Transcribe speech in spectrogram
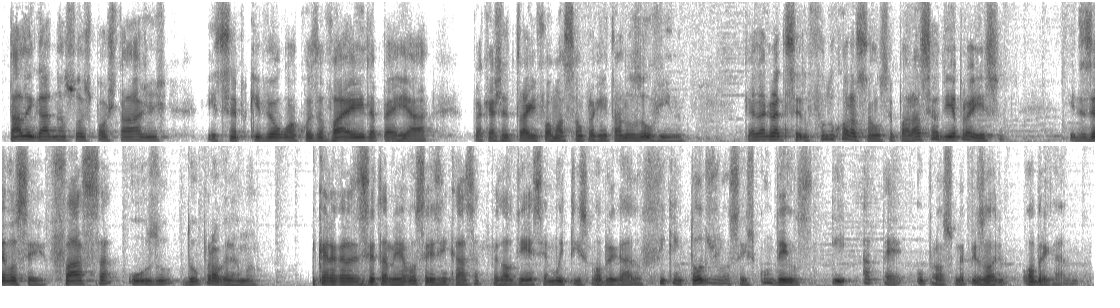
está ligado nas suas postagens e sempre que vê alguma coisa, vai aí da PRA para que a gente traga informação para quem está nos ouvindo. Quero agradecer do fundo do coração, separar seu dia para isso e dizer a você, faça uso do programa. E quero agradecer também a vocês em casa pela audiência, muitíssimo obrigado. Fiquem todos vocês com Deus e até o próximo episódio. Obrigado.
